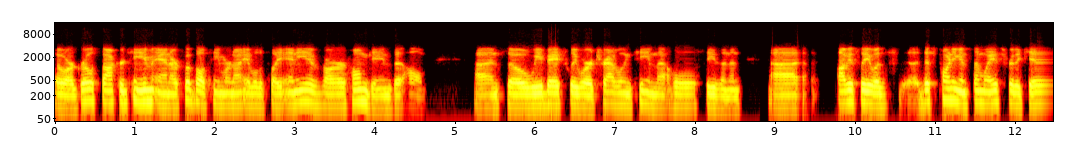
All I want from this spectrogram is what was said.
so our girls soccer team and our football team were not able to play any of our home games at home. Uh, and so we basically were a traveling team that whole season. And uh, obviously it was uh, disappointing in some ways for the kids,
